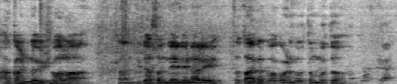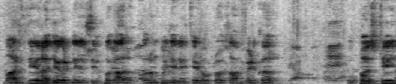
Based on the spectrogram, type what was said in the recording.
अखंड विश्वाला शांतीचा संदेश देणारे तथागत भगवान गौतम बुद्ध भारतीय राज्यघटनेचे शिल्पकार परमपूज्य नेते डॉक्टर आंबेडकर उपस्थित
